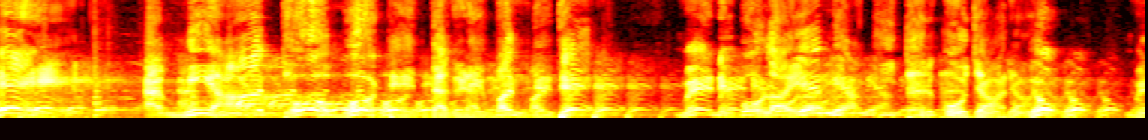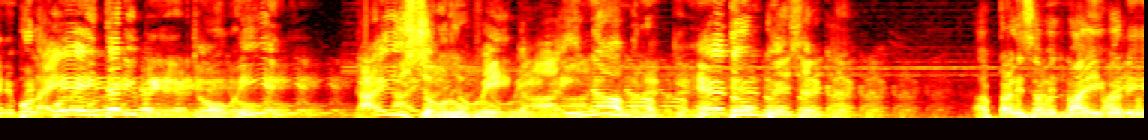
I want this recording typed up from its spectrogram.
है। मियाँ दो मोटे तगड़े बंदे थे। मैंने बोला ए मियाँ किधर को जा रहे हो? मैंने बोला ए इधर ही बैठ जाओ भैया। ढाई सौ रुपए का इनाम रखे हैं तुम पे सरकार। अब काली समझ में आई गोली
